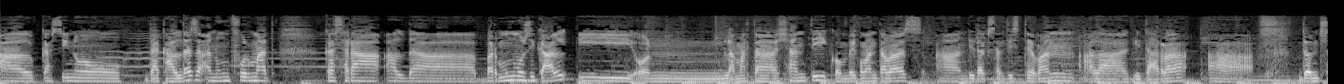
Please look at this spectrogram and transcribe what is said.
al Casino de Caldes en un format que serà el de vermut musical i on la Marta Xanti, com bé comentaves, en Didac Sant Esteban a la guitarra eh, doncs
